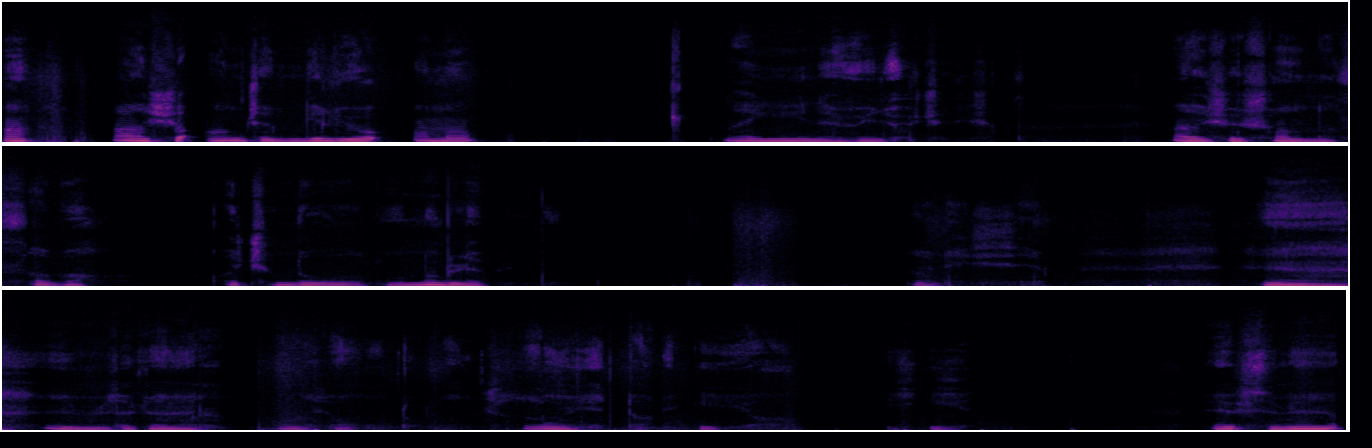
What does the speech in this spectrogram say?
Ha, ha şu amcam geliyor ama ben yine video çekeceğim. Ayşe şu anda sabah kaçında olduğunu bile bilmiyorum. Neyse. Evimize dönelim. Olmuşuz? 17 tane iyi ya. İyi iyi. Hepsini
